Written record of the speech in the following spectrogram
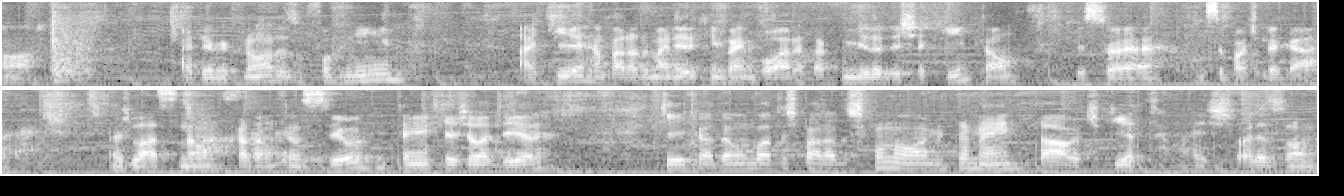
Ó, aí tem micro-ondas, um forninho. Aqui é uma parada maneira, quem vai embora, tá? A comida deixa aqui, então isso é... você pode pegar. Mas lá, senão, cada um tem o seu. E tem aqui a geladeira que cada um bota as paradas com nome também, tal, etiqueta, mas olha a zona,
